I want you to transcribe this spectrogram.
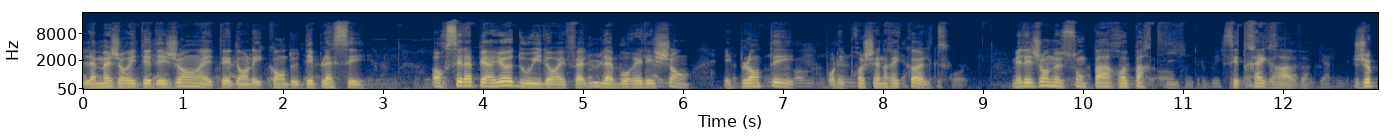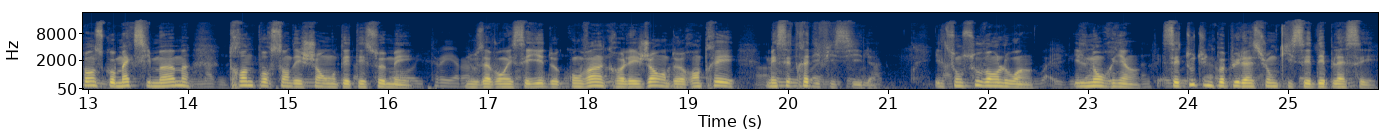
la majorité des gens étaient dans les camps de déplacés. Or, c'est la période où il aurait fallu labourer les champs et planter pour les prochaines récoltes. Mais les gens ne sont pas repartis. C'est très grave. Je pense qu'au maximum, 30% des champs ont été semés. Nous avons essayé de convaincre les gens de rentrer, mais c'est très difficile. Ils sont souvent loin, ils n'ont rien. C'est toute une population qui s'est déplacée.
